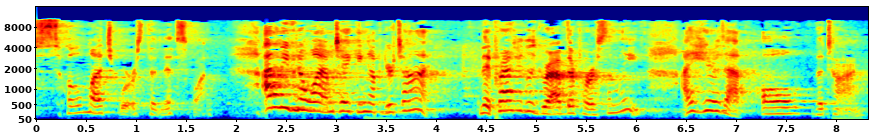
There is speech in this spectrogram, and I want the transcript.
so much worse than this one. I don't even know why I'm taking up your time. They practically grab their purse and leave. I hear that all the time.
